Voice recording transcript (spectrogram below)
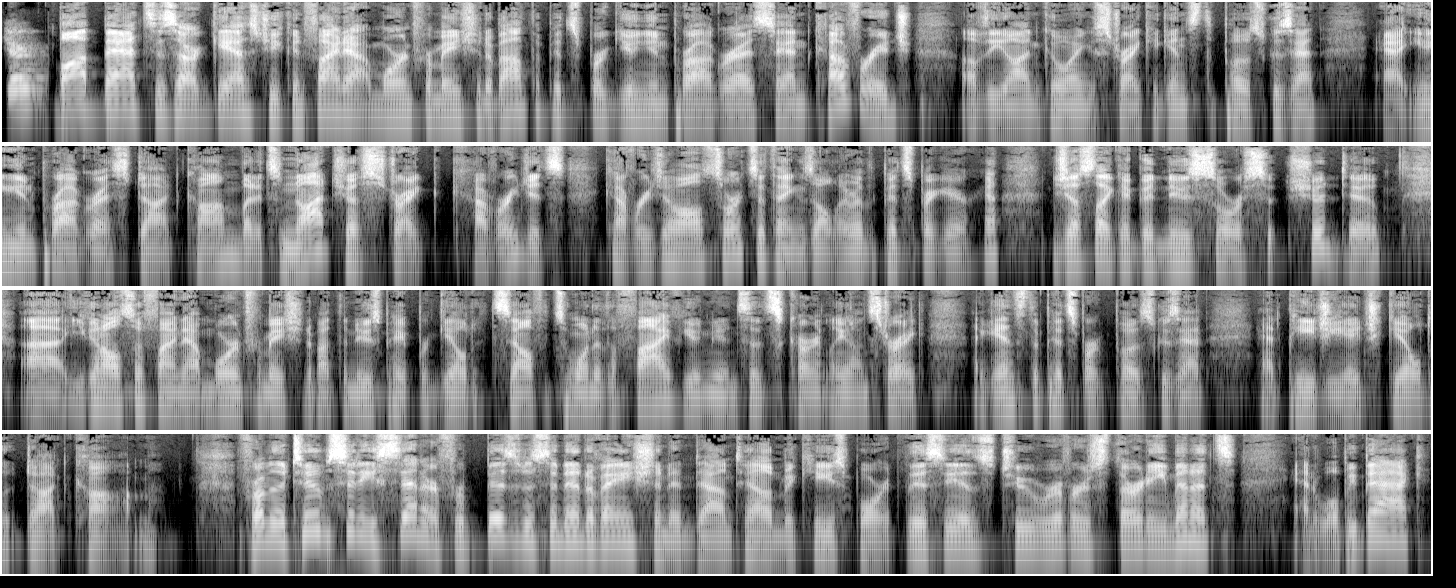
Sure. Bob Batz is our guest. You can find out more information about the Pittsburgh Union Progress and coverage of the ongoing strike against the Post Gazette at unionprogress.com. But it's not just strike coverage; it's coverage of all sorts of things all over the Pittsburgh area, just like a good news source should do. Uh, you can also find out more information about the newspaper guild itself. It's one of the five unions that's currently on strike against the Pittsburgh Post Gazette at pghguild.com. From the Tube City Center for Business and Innovation in downtown McKeesport, this is Two Rivers 30 Minutes, and we'll be back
